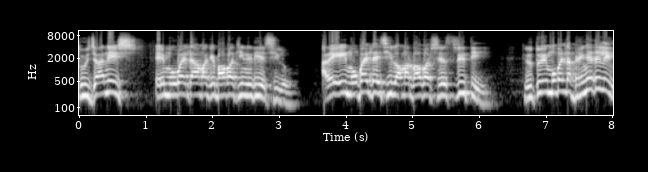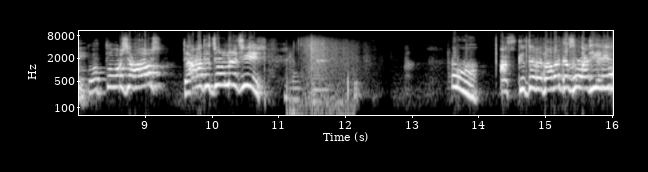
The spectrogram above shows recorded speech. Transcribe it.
তুই জানিস এই মোবাইলটা আমাকে বাবা কিনে দিয়েছিল আরে এই মোবাইলটাই ছিল আমার বাবার শেষ স্মৃতি কিন্তু তুই এই মোবাইলটা ভেঙে দিলি কত বড় সাহস তুই আমাকে চোর মেরেছিস আজকে তোর বাবার কাছে পাঠিয়ে দিব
